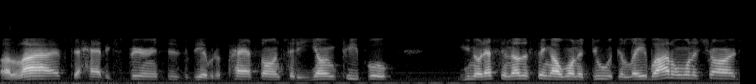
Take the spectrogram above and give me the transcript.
alive, to have experiences, to be able to pass on to the young people. You know, that's another thing I want to do with the label. I don't want to charge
